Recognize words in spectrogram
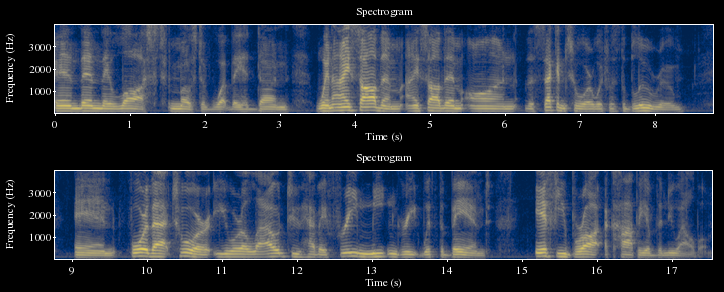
and then they lost most of what they had done. When I saw them, I saw them on the second tour, which was the Blue Room. And for that tour, you were allowed to have a free meet and greet with the band if you brought a copy of the new album.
